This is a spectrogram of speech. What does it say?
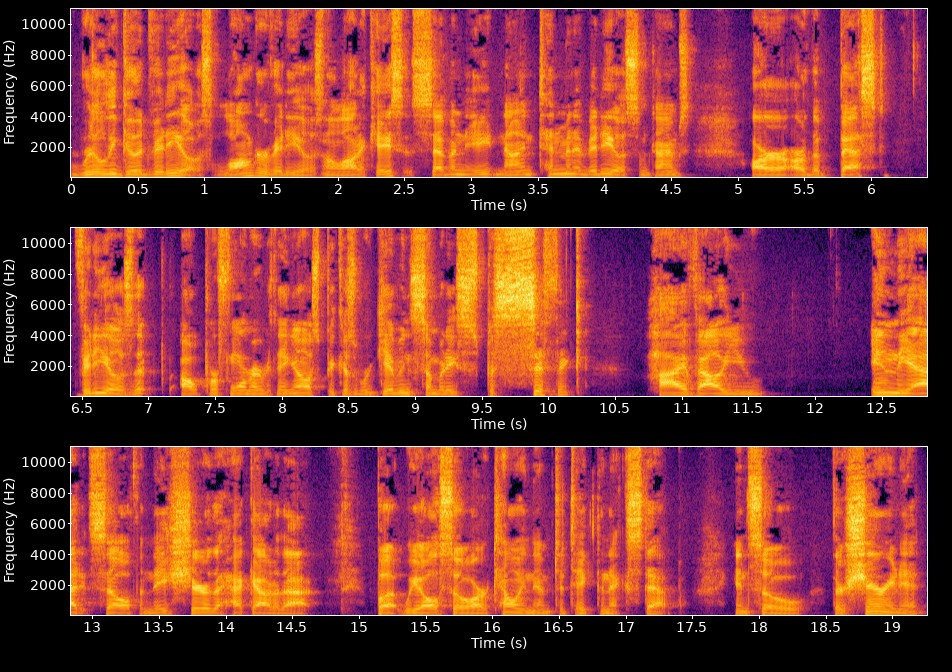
really good videos, longer videos in a lot of cases. Seven, eight, nine, 10 minute videos sometimes are, are the best videos that outperform everything else because we're giving somebody specific high value in the ad itself and they share the heck out of that. but we also are telling them to take the next step. And so they're sharing it,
